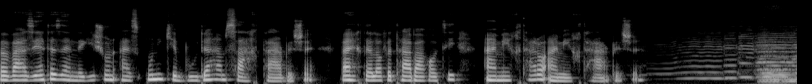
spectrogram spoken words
و وضعیت زندگیشون از اونی که بوده هم سختتر بشه و اختلاف طبقاتی عمیقتر و عمیقتر بشه. Bye.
